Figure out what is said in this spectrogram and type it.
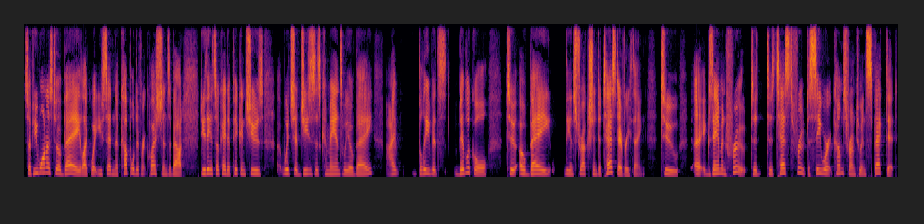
So if you want us to obey, like what you said in a couple different questions about, do you think it's okay to pick and choose which of Jesus' commands we obey? I believe it's biblical to obey the instruction to test everything, to uh, examine fruit, to, to test fruit, to see where it comes from, to inspect it,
